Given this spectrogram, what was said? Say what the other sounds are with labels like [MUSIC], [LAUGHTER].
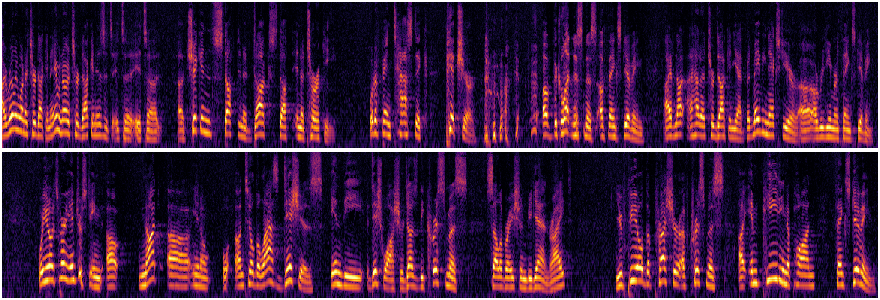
I really want a turducken. Anyone know what a turducken is? It's, it's, a, it's a, a chicken stuffed in a duck stuffed in a turkey. What a fantastic picture [LAUGHS] of the gluttonousness of Thanksgiving. I have not had a turducken yet, but maybe next year, uh, a Redeemer Thanksgiving. Well, you know, it's very interesting. Uh, not, uh, you know, until the last dishes in the dishwasher does the Christmas celebration begin, right? You feel the pressure of Christmas uh, impeding upon Thanksgiving.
